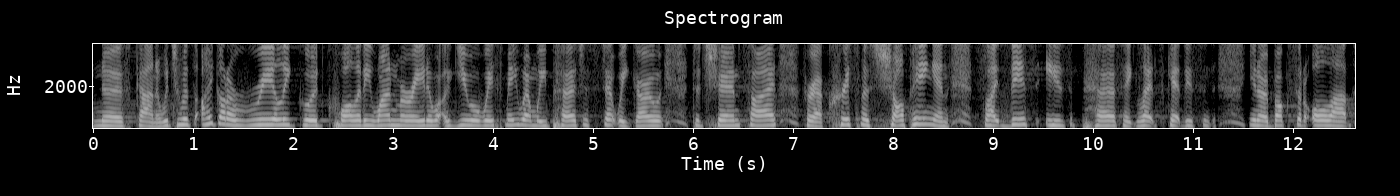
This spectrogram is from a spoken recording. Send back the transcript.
Nerf gun, which was, I got a really good quality one. Marita, you were with me when we purchased it. We go to Chermside for our Christmas shopping, and it's like, this is perfect. Let's get this, you know, box it all up.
